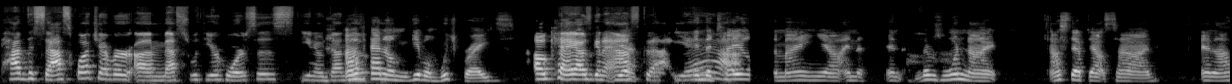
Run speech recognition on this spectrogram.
Have the Sasquatch ever um, messed with your horses? You know, done. I've the- had them give them witch braids. Okay, I was going to Yeah. ask that. Yeah. in the tail the mane yeah and the, and there was one night i stepped outside and i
